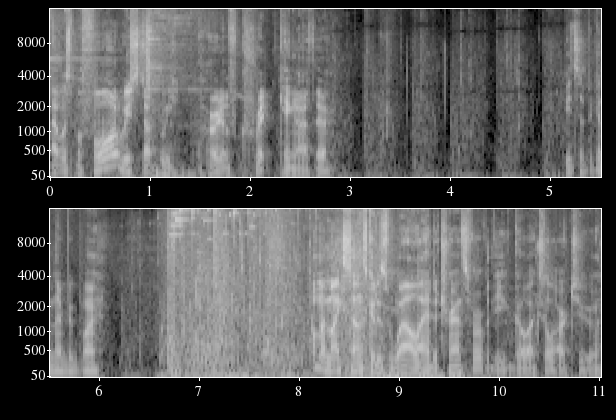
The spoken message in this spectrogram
That was before we start. We heard of Crit King Arthur. Beats up again there, big boy. Oh, my mic sounds good as well. I had to transfer over the GoXLR to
